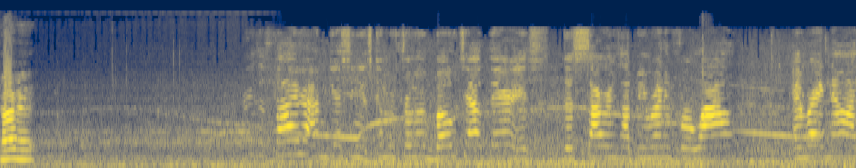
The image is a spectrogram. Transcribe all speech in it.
Got it. There's a fire. I'm guessing it's coming from a boat out there. It's the sirens have been running for a while, and right now I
